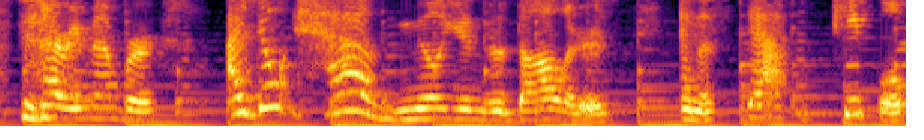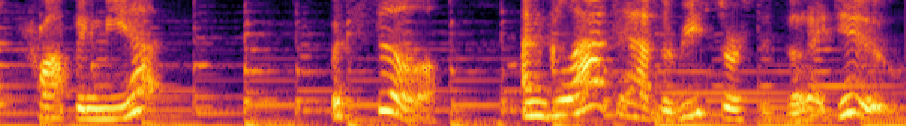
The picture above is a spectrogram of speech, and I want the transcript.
then I remember I don't have millions of dollars and a staff of people propping me up. But still, I'm glad to have the resources that I do.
